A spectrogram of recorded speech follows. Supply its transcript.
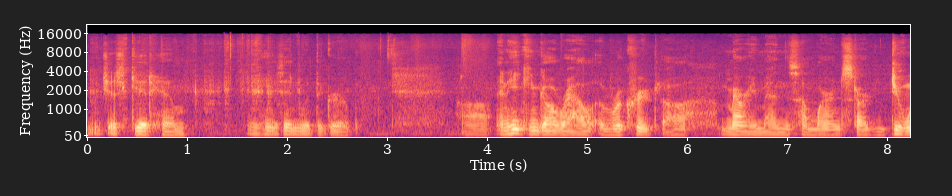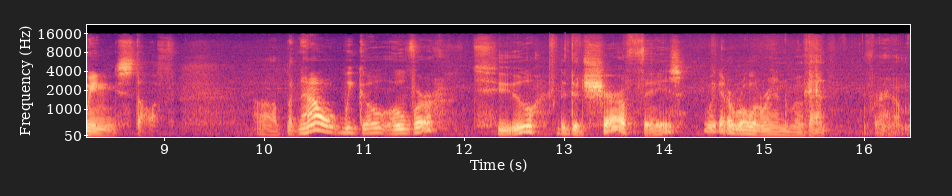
We just get him, and he's in with the group. Uh, and he can go recruit uh, merry men somewhere and start doing stuff. Uh, but now we go over to the good sheriff phase. We got to roll a random event for him.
